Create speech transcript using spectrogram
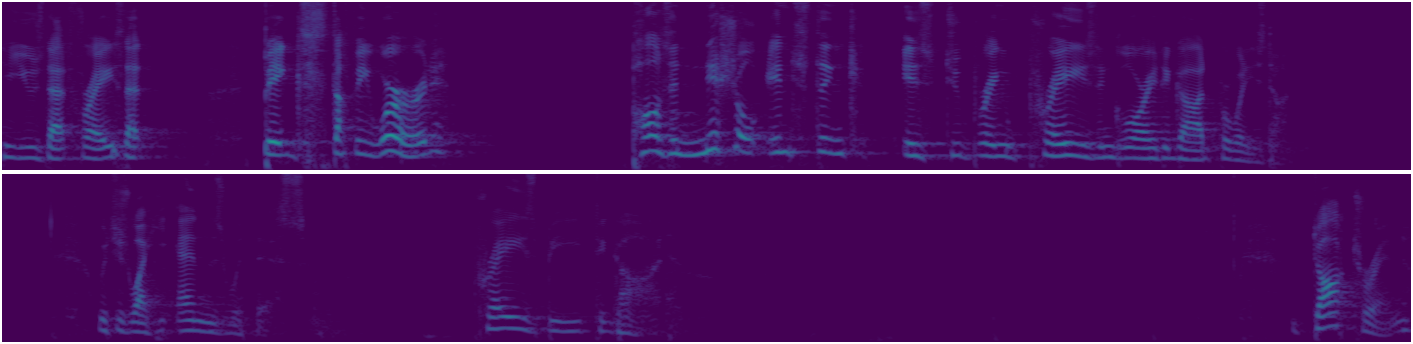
to use that phrase, that big stuffy word, Paul's initial instinct is to bring praise and glory to God for what he's done which is why he ends with this Praise be to God. Doctrine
